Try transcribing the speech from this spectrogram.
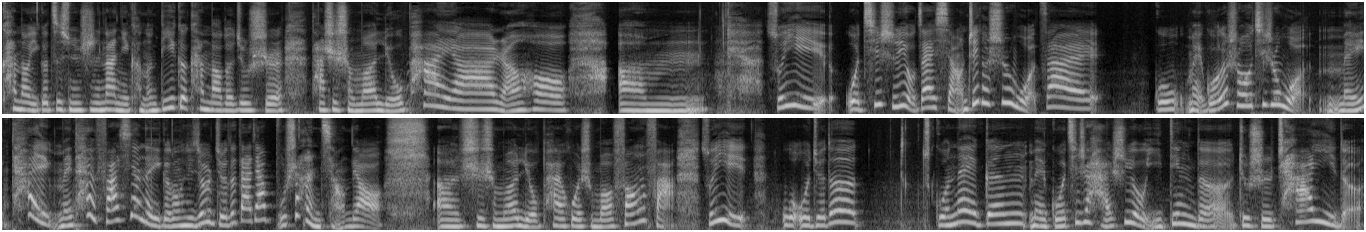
看到一个咨询师，那你可能第一个看到的就是他是什么流派呀，然后，嗯，所以我其实有在想，这个是我在。国美国的时候，其实我没太没太发现的一个东西，就是觉得大家不是很强调，呃，是什么流派或什么方法，所以我我觉得国内跟美国其实还是有一定的就是差异的。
